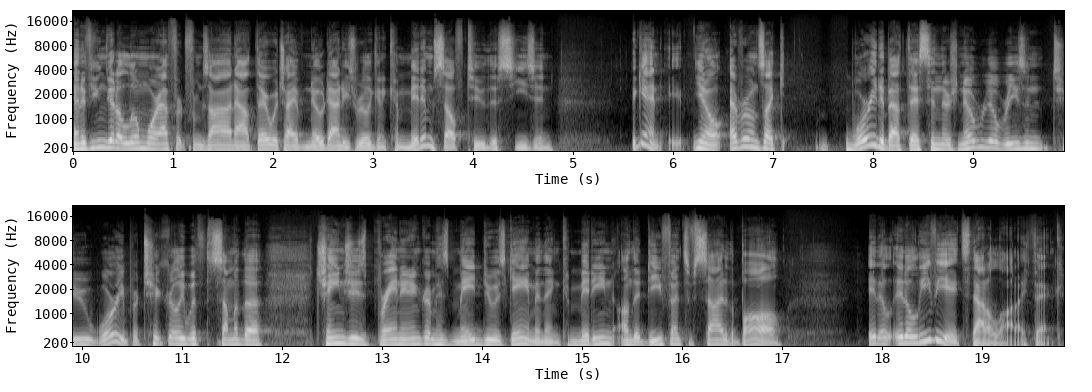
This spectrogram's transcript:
And if you can get a little more effort from Zion out there, which I have no doubt he's really going to commit himself to this season, again, you know, everyone's like worried about this, and there's no real reason to worry, particularly with some of the changes Brandon Ingram has made to his game and then committing on the defensive side of the ball. It, it alleviates that a lot, I think.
